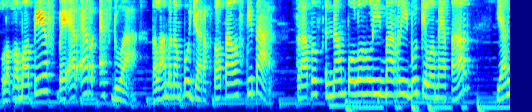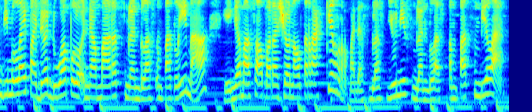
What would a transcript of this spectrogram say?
Lokomotif BRRS 2 telah menempuh jarak total sekitar 165.000 km yang dimulai pada 26 Maret 1945 hingga masa operasional terakhir pada 11 Juni 1949.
